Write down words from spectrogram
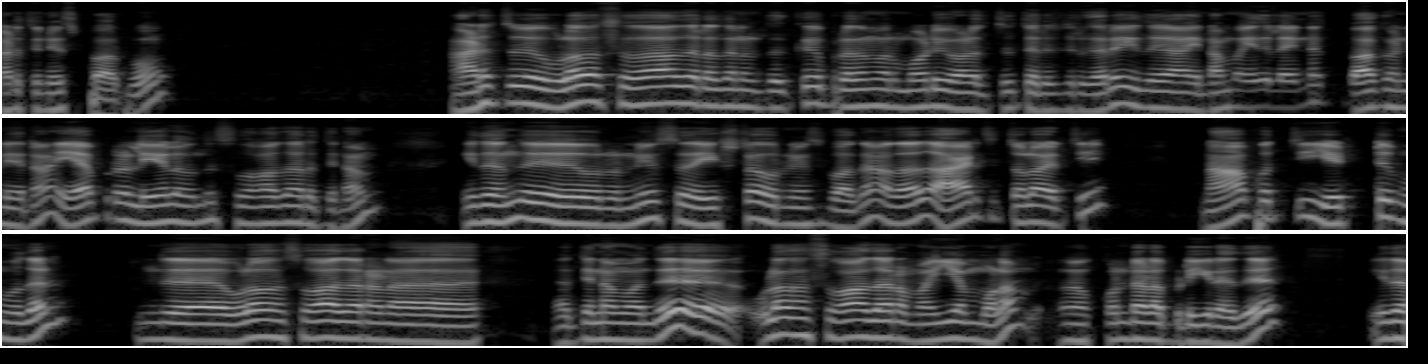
அடுத்த நியூஸ் பார்ப்போம். அடுத்து உலக சுகாதார தினத்துக்கு பிரதமர் மோடி வாழ்த்து தெரிவிச்சிருக்காரு. இது நம்ம இதில் என்ன பார்க்க வேண்டியதுன்னா, ஏப்ரல் ஏழு வந்து சுகாதார தினம். இது வந்து ஒரு நியூஸ் எக்ஸ்ட்ரா ஒரு நியூஸ் பார்த்தேன். அதாவது 1948 முதல் இந்த உலக சுகாதார தினம் வந்து உலக சுகாதார மையம் மூலம் கொண்டாடப்படுகிறது. இதை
